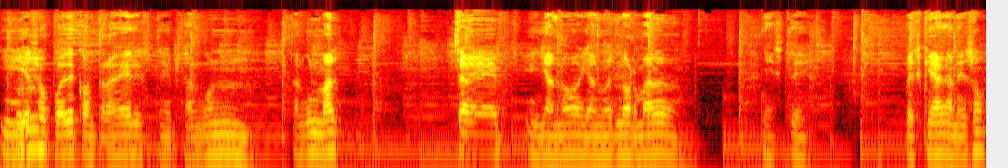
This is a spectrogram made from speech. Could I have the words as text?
Y eso puede contraer este, pues, algún, algún mal. Sí. Y ya no, ya no es normal este pues que hagan eso.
